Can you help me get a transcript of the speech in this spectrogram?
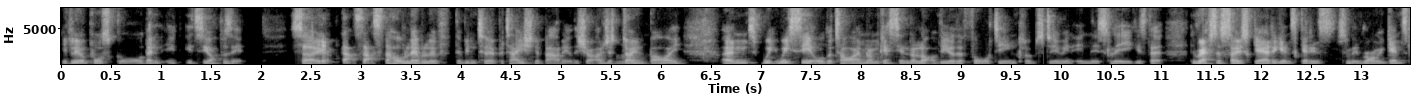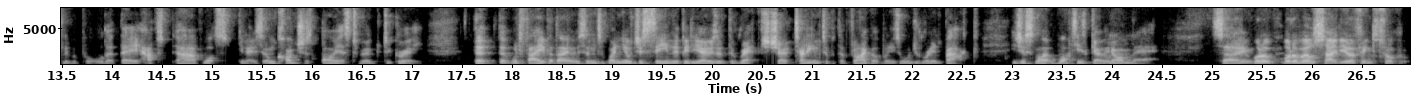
If Liverpool score, then it, it's the opposite. So yeah. that's that's the whole level of, of interpretation about it. The shot I just mm. don't buy, and we, we see it all the time. And I'm guessing a lot of the other 14 clubs do in, in this league is that the refs are so scared against getting something wrong against Liverpool that they have have what's you know it's unconscious bias to a degree that, that would favour those. And when you're just seeing the videos of the ref show, telling him to put the flag up when he's already running back, he's just like, what is going on mm. there? So what, what I will say, the other thing to talk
